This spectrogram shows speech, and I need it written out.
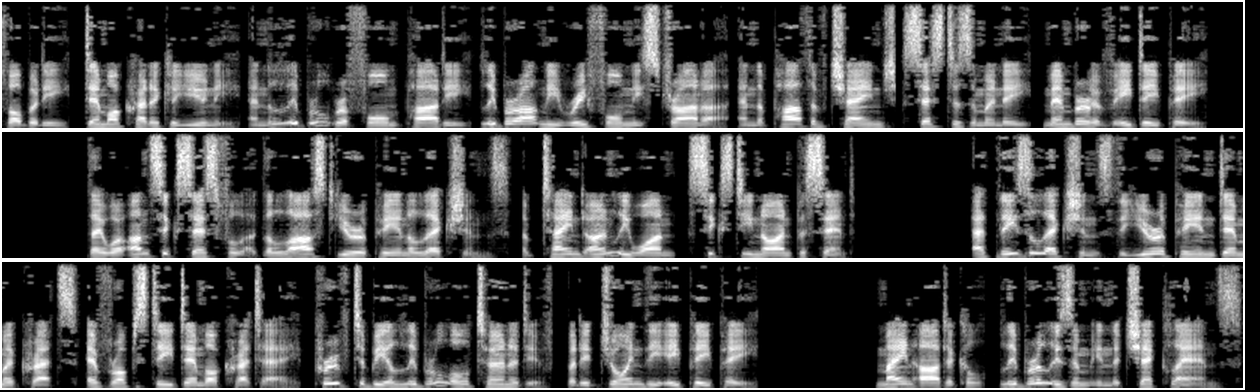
Svobody, Demokratica Uni and the Liberal Reform Party Liberálny Reformní strana and the Path of Change member of EDP. They were unsuccessful at the last European elections, obtained only one, 69%. At these elections the European Democrats proved to be a liberal alternative, but it joined the EPP. Main article, Liberalism in the Czech lands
